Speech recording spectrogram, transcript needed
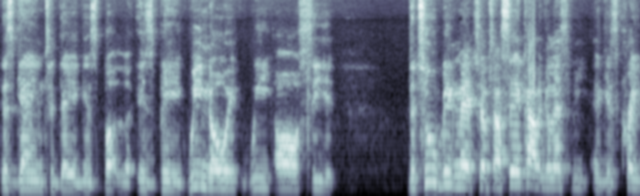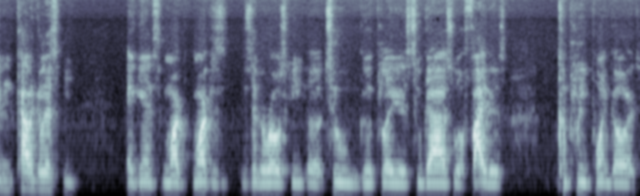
this game today against Butler is big. We know it. We all see it. The two big matchups, I said Collin Gillespie against Creighton, Collin Gillespie against Mark, Marcus Zegarowski, uh, two good players, two guys who are fighters, complete point guards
